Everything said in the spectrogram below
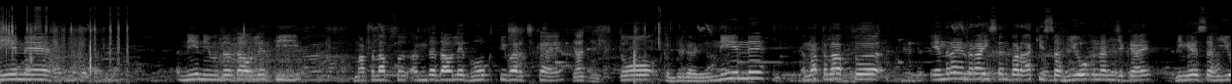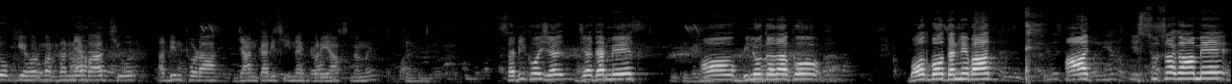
नीन नीन इमदा दावले ती मतलब सो- दावले घोक ती वर्ष का है। तो नीन मतलब इंद्रा इंद्रा ईसन बरा की सहयोग नंज का है। निगे सहयोग के और धन्यवाद और अदिन थोड़ा जानकारी चीना के प्रयास न में सभी को जय धर्मेश और विनोद दादा को बहुत बहुत धन्यवाद। आज इस सुसा गाँव में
